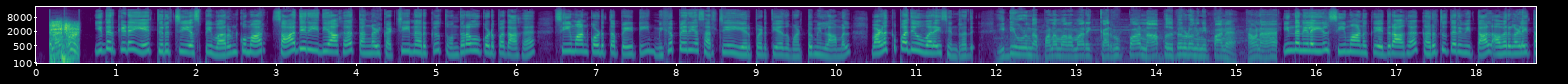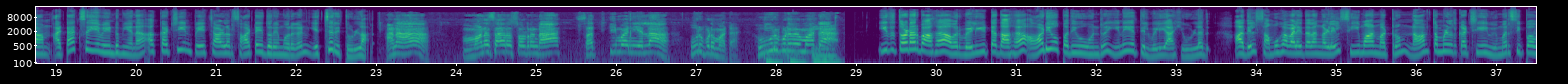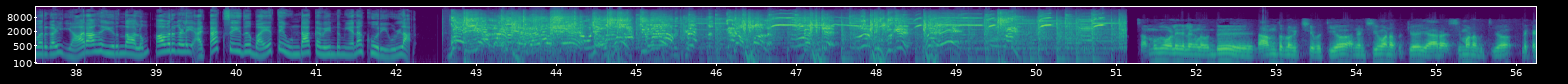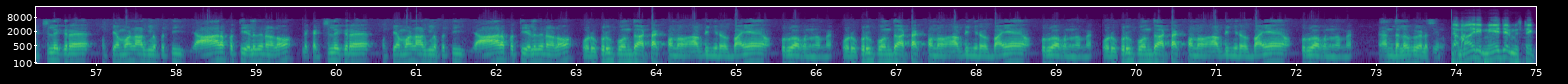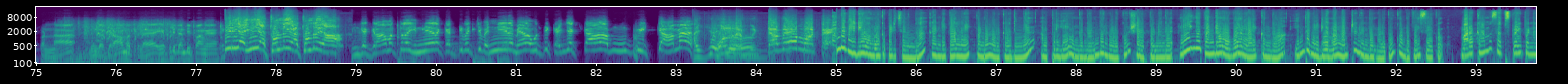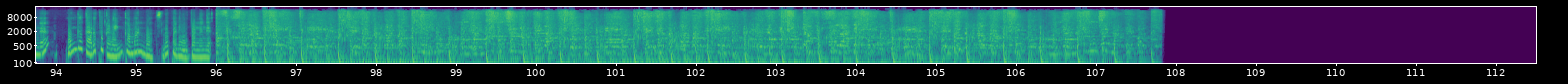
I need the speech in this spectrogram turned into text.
இதற்கிடையே திருச்சி எஸ்பி வருண்குமார் சாதி ரீதியாக தங்கள் கட்சியினருக்கு தொந்தரவு கொடுப்பதாக சீமான் கொடுத்த பேட்டி மிகப்பெரிய சர்ச்சையை ஏற்படுத்தியது மட்டுமில்லாமல் வழக்கு பதிவு வரை சென்றது. இடி உழுந்த பணமரம் மாதிரி கருப்பா நாற்பது பேரோட வந்து நிப்பானே. அவன. இந்த நிலையில் சீமானுக்கு எதிராக கருத்து தெரிவித்தால் அவர்களை தாம் அட்டாக் செய்ய வேண்டும் என அக்கட்சியின் பேச்சாளர் சாட்டை துரைமுருகன் எச்சரித்துள்ளார். ஆனா மனசார சொல்றேன்டா சத்தியமா நீ எல்லாம் உருப்பட மாட்ட. உருப்படவே மாட்ட. இது தொடர்பாக அவர் வெளியிட்டதாக ஆடியோ பதிவு ஒன்று இணையத்தில் வெளியாகியுள்ளது. அதில் சமூக வலைதளங்களில் சீமான் மற்றும் நாம் தமிழர் கட்சியை விமர்சிப்பவர்கள் யாராக இருந்தாலும் அவர்களை அட்டாக் செய்து பயத்தை உண்டாக்க வேண்டும் என கூறியுள்ளார். சமூக வலைதளங்களை வந்து நாம் தமிழ் கட்சியை பத்தியோ அண்ணன் சீமானை பத்தியோ யார சீமானை பத்தியோ இல்ல கட்சியில இருக்கிற முக்கியமான ஆட்களை பத்தி யார பத்தி எழுதினாலும் இல்ல கட்சியில இருக்கிற முக்கியமான ஆட்களை பத்தி யார பத்தி எழுதினாலும் ஒரு குரூப் வந்து அட்டாக் பண்ணும் அப்படிங்கிற ஒரு பயம் உருவாக்கணும் நம்ம. ஒரு குரூப் வந்து அட்டாக் பண்ணும் அப்படிங்கிற ஒரு பயம் உருவாக்கணும் நம்ம. ஒரு குரூப் வந்து அட்டாக் பண்ணும் அப்படிங்கிற ஒரு பயம் உருவாக்கணும் நம்ம. அந்த அளவுக்கு வேலை செய்யணும். இந்த மாதிரி மேஜர் மிஸ்டேக் பண்ணா உங்க கிராமத்துல எப்படி தண்டிப்பாங்க? இரியா இரியா சொல்றியா சொல்றியா? இங்க கிராமத்துல இந்நேரம் கட்டி வச்சு வெந்நீரை மேல ஊத்தி கையக்கால பிக்காம விடவே மாட்டேன். இந்த வீடியோ உங்களுக்கு பிடிச்சிருந்தா கண்டிப்பா லைக் பண்ண மறக்காதீங்க. அப்படியே உங்க நண்பர்களுக்கும் ஷேர் பண்ணுங்க. நீங்க பண்ற ஒவ்வொரு லைக்கும் தான் இந்த வீடியோவை மற்ற நண்பர்களுக்கும் கொண்டு போய் சேர்க்கும். மறக்காம சப்ஸ்கிரைப் பண்ணுங்க. உங்க கருத்துக்களையும் கமெண்ட் பாக்ஸ்ல பதிவு பண்ணுங்க.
